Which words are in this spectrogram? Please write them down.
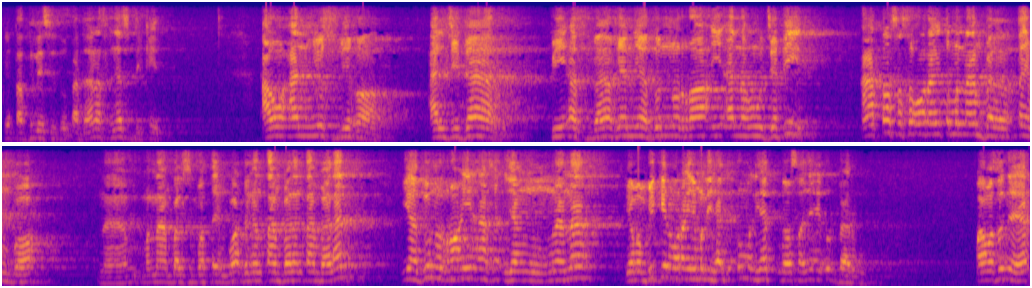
Ini tadlis itu, padahal aslinya sedikit. Au an yusbigha al-jidar bi asbaghin yadhunnu ar-ra'i annahu jadid. Atau seseorang itu menambal tembok, nah, menambal sebuah tembok dengan tambalan-tambalan yadhunnu ar-ra'i yang mana yang membuat orang yang melihat itu melihat bahwasanya itu baru. Apa maksudnya ya?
